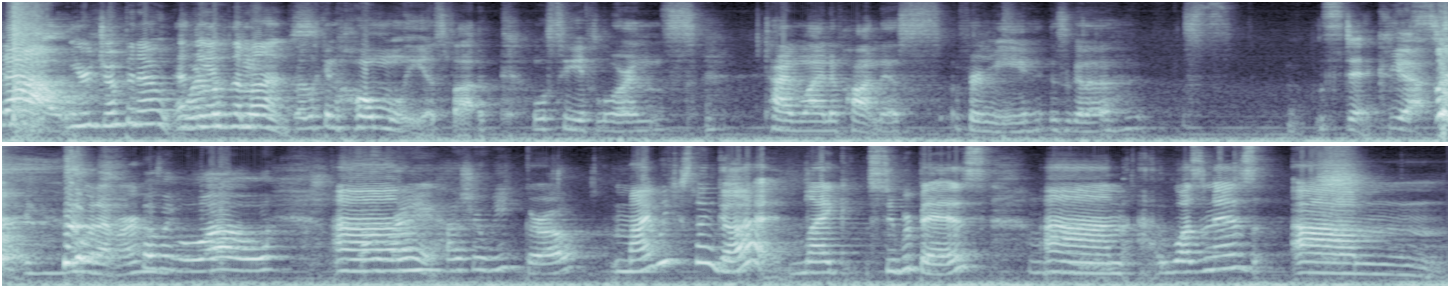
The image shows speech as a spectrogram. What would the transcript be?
now, You're jumping out at the end of the month. We're looking homely as fuck. We'll see if Lauren's timeline of hotness for me is gonna. Stick. Yeah. Whatever. I was like, whoa. Um, Alright, how's your week, girl? my week's been good. Like super biz. Um, wasn't as um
